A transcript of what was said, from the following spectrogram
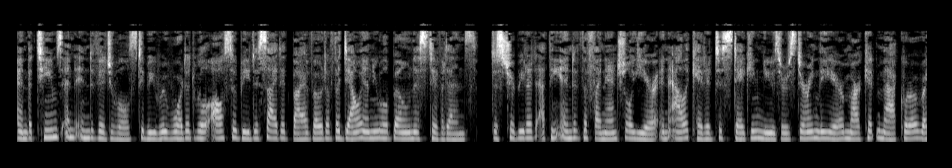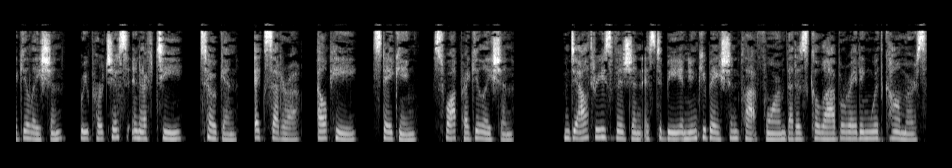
and the teams and individuals to be rewarded will also be decided by a vote of the DAO annual bonus dividends, distributed at the end of the financial year and allocated to staking users during the year market macro regulation, repurchase NFT, token, etc., LP, staking, swap regulation. DAO 3's vision is to be an incubation platform that is collaborating with commerce,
